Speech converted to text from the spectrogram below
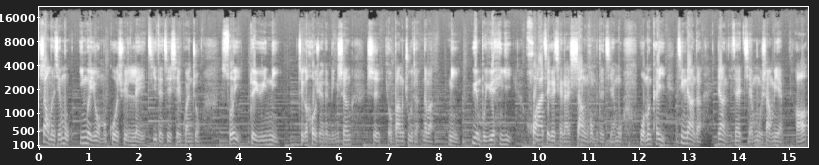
上我们的节目，因为有我们过去累积的这些观众，所以对于你这个候选人的名声是有帮助的。那么你愿不愿意花这个钱来上我们的节目？我们可以尽量的让你在节目上面，好，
